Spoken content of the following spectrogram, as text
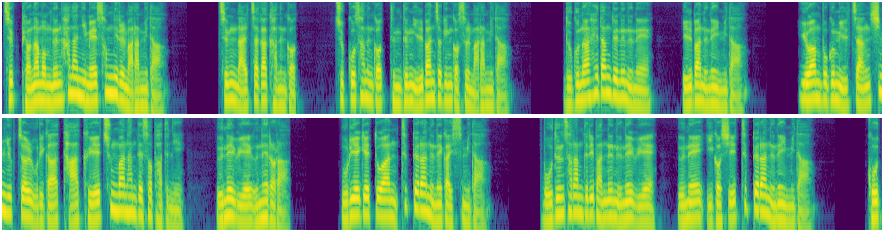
즉 변함없는 하나님의 섭리를 말합니다. 즉 날짜가 가는 것, 죽고 사는 것 등등 일반적인 것을 말합니다. 누구나 해당되는 은혜, 일반 은혜입니다. 요한복음 1장 16절 우리가 다 그의 충만한 데서 받으니 은혜 위에 은혜러라. 우리에게 또한 특별한 은혜가 있습니다. 모든 사람들이 받는 은혜 위에 은혜 이것이 특별한 은혜입니다. 곧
